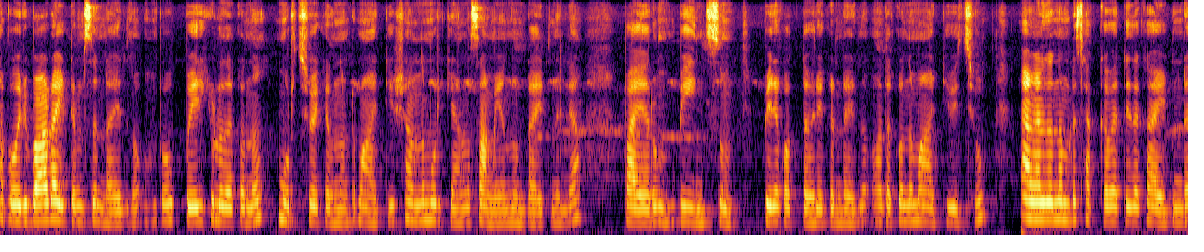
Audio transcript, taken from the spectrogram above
അപ്പോൾ ഒരുപാട് ഐറ്റംസ് ഉണ്ടായിരുന്നു. അപ്പോൾ ഉപ്പേരിക്കുള്ളതൊക്കെ ഒന്ന് മുറിച്ച് വെക്കണം എന്നിട്ട് മാറ്റി. പക്ഷെ അന്ന് മുറിക്കാനുള്ള സമയമൊന്നും ഉണ്ടായിരുന്നില്ല. പയറും ബീൻസും പിന്നെ കൊത്തവരൊക്കെ ഉണ്ടായിരുന്നു. അതൊക്കെ ഒന്ന് മാറ്റി വെച്ചു. അങ്ങനെ തന്നെ നമ്മുടെ ചക്ക വരട്ടിയതൊക്കെ ആയിട്ടുണ്ട്.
